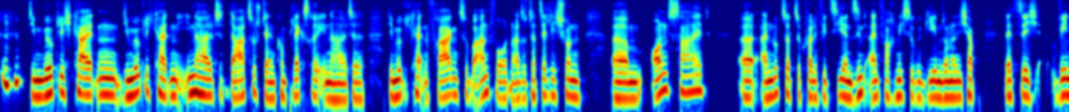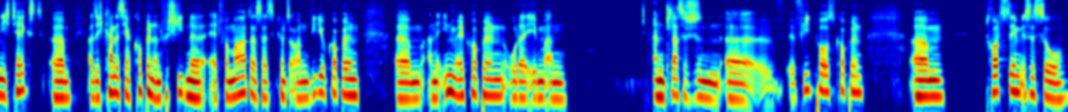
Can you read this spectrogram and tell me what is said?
Mhm. Die Möglichkeiten, die Möglichkeiten, Inhalte darzustellen, komplexere Inhalte, die Möglichkeiten, Fragen zu beantworten, also tatsächlich schon ähm, on-site äh, einen Nutzer zu qualifizieren, sind einfach nicht so gegeben, sondern ich habe letztlich wenig Text. Ähm, also ich kann es ja koppeln an verschiedene Ad-Formate, das heißt, ich könnte es auch an ein Video koppeln, ähm, an eine E-Mail koppeln oder eben an an klassischen äh, Feed-Post koppeln. Ähm, trotzdem ist es so,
